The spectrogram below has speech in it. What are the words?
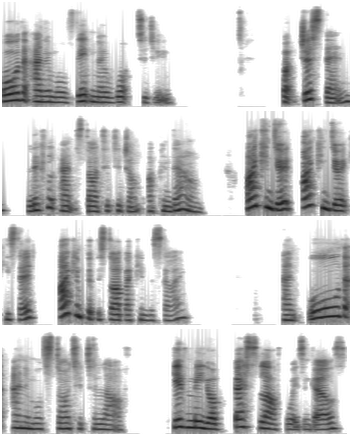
All the animals didn't know what to do. But just then, little ant started to jump up and down. I can do it. I can do it, he said. I can put the star back in the sky. And all the animals started to laugh. Give me your best laugh, boys and girls.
